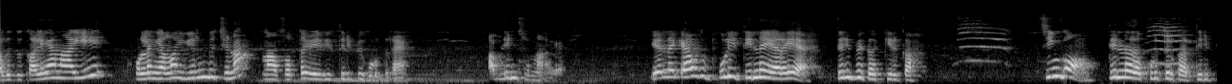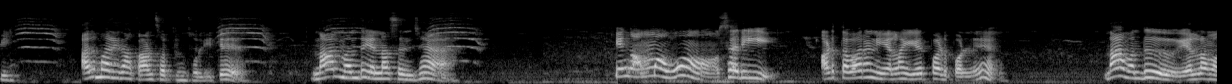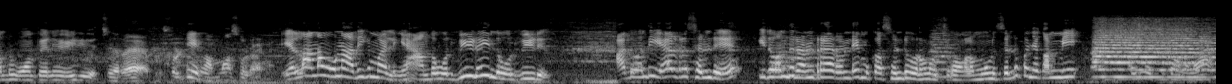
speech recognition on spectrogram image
அதுக்கு கல்யாணம் ஆகி பிள்ளைங்கெல்லாம் இருந்துச்சுன்னா நான் சொத்தை எழுதி திருப்பி கொடுக்குறேன் அப்படின்னு சொன்னாங்க. என்னைக்காவது புலி தின்ன இறைய திருப்பி கக்கியிருக்கா? சிங்கம் தின்னதை கொடுத்துருக்கா திருப்பி? அது மாதிரி தான் கான்செப்ட்னு சொல்லிட்டு நான் வந்து என்ன செஞ்சேன்? எங்கள் அம்மாவும் சரி அடுத்த வாரம் நீ எல்லாம் ஏற்பாடு பண்ணு. நான் வந்து எல்லாம் வந்து உன் பேரில் எழுதி வச்சிடுறேன் அப்படின்னு சொல்லிட்டு எங்கள் அம்மா சொல்கிறாங்க எல்லாம்னா ஒன்றும் அதிகமாக இல்லைங்க. அந்த ஒரு வீடு இந்த ஒரு வீடு. அது வந்து ஏழரை செண்டு. இது வந்து ரெண்டரை ரெண்டே முக்கால் செண்டு வரும்னு வச்சுக்கோங்களேன். மூணு செண்டு கொஞ்சம் கம்மி. வச்சுக்கோங்களேன்.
